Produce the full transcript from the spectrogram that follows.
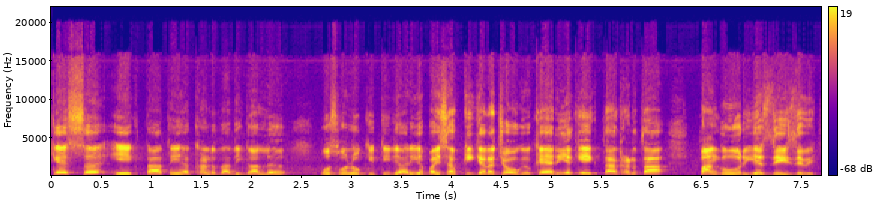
ਕਿਸ ਏਕਤਾ ਤੇ ਅਖੰਡਤਾ ਦੀ ਗੱਲ ਉਸ ਵੱਲੋਂ ਕੀਤੀ ਜਾ ਰਹੀ ਹੈ। ਭਾਈ ਸਾਹਿਬ, ਕੀ ਕਹਿਣਾ ਚਾਹੋਗੇ? ਉਹ ਕਹਿ ਰਹੀ ਹੈ ਕਿ ਏਕਤਾ, ਅਖੰਡਤਾ ਭੰਗ ਹੋ ਰਹੀ ਹੈ ਇਸ ਦੇਸ਼ ਦੇ ਵਿੱਚ।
